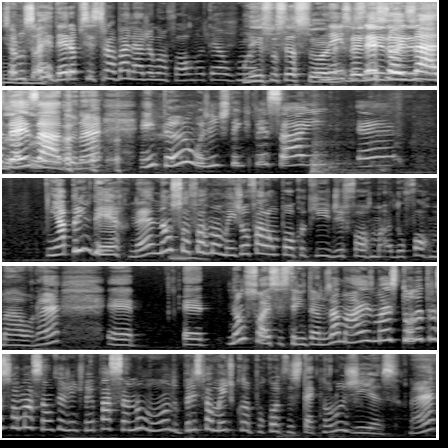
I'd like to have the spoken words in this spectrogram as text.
Se eu não sou herdeira, eu preciso trabalhar de alguma forma, ter alguma Nem sucessor, nem né? sucessor, nem exato, é sucessor. exato, né? Então, a gente tem que pensar em, é, em aprender, né? Não só formalmente, vou falar um pouco aqui de forma, do formal, né? É, é, não só esses 30 anos a mais, mas toda a transformação que a gente vem passando no mundo, principalmente por conta das tecnologias. Né?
